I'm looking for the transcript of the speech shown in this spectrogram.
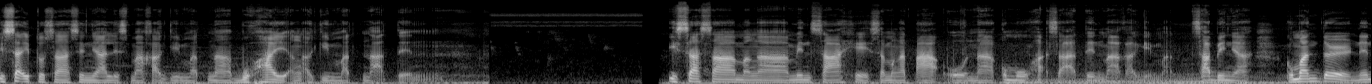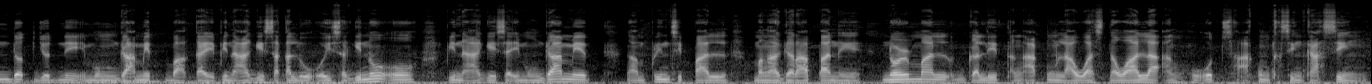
Isa ito sa sinyalis mga kagimat na buhay ang agimat natin isa sa mga mensahe sa mga tao na kumuha sa atin mga kagimat. Sabi niya, Commander, nindot yun ni imong gamit ba kay pinaagi sa kaluoy sa ginoo, pinaagi sa imong gamit, nga ang principal, mga garapan ni normal galit ang akong lawas, nawala ang huot sa akong kasing-kasing.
